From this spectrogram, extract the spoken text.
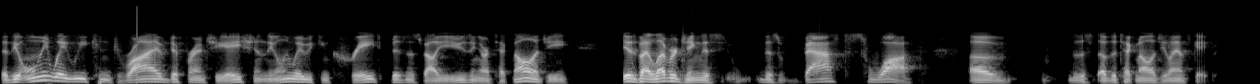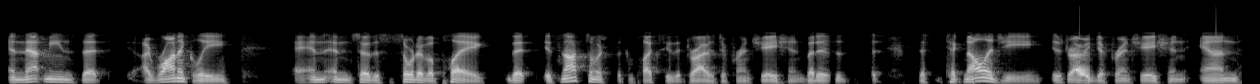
that the only way we can drive differentiation, the only way we can create business value using our technology is by leveraging this this vast swath of this of the technology landscape. And that means that ironically, and and so this is sort of a play that it's not so much the complexity that drives differentiation, but it's that the technology is driving differentiation and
